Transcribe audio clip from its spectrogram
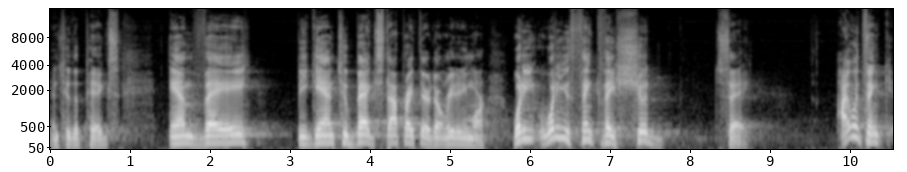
and to the pigs, and they began to beg. Stop right there, don't read anymore. What do you, what do you think they should say? I would think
